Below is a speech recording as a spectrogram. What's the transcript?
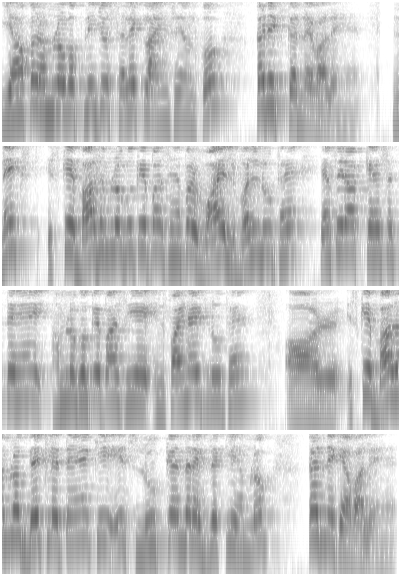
यहाँ पर हम लोग अपनी जो सेलेक्ट लाइन्स हैं, उनको कनेक्ट करने वाले हैं। नेक्स्ट इसके बाद हम लोगों के पास यहाँ पर वाइल वन लूप है या फिर आप कह सकते हैं हम लोगों के पास ये इनफाइनाइट लूप है। और इसके बाद हम लोग देख लेते हैं कि इस लूप के अंदर एग्जैक्टली हम लोग करने के वाले हैं।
